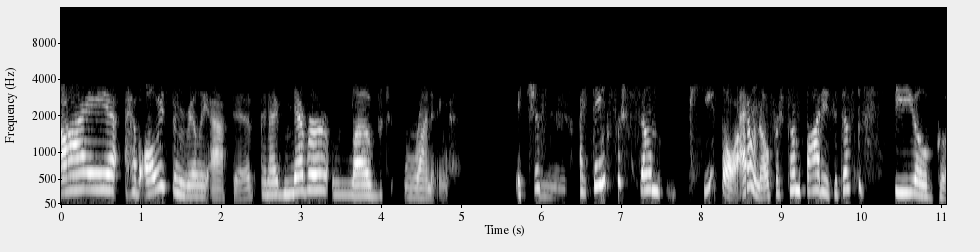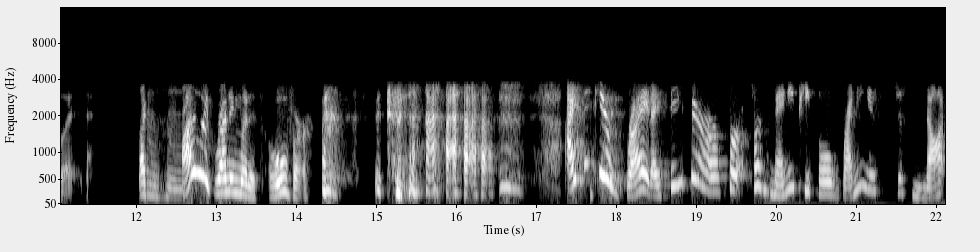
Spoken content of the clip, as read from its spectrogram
I have always been really active, and I've never loved running. It just, mm. I think for some people, I don't know, for some bodies, it doesn't feel good. Like mm-hmm. I like running when it's over. I think you're right. I think there are for for many people, running is just not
